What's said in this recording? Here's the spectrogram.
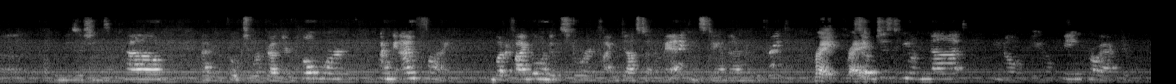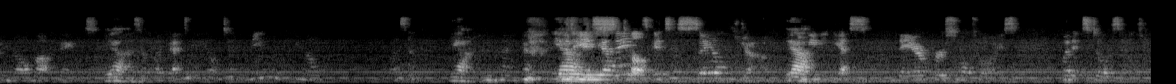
uh, a couple musicians in town, having folks work on their homework. I mean, I'm fine. But if I go into the store and find dust on a mannequin stand, then I'm going to be cranky. Right, right. So just you know, not you know, you know, being proactive, you know, about things Yeah. and stuff like that. And, you know, just being you know, pleasant. Yeah. It's, Yeah. it's Yeah. sales. It's a sales job. Yeah. I mean, yes, they are personal toys, but it's still a sales job.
